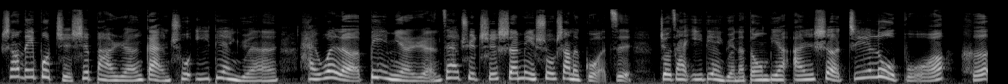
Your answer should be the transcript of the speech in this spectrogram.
上帝不只是把人赶出伊甸园，还为了避免人再去吃生命树上的果子，就在伊甸园的东边安设基路伯和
